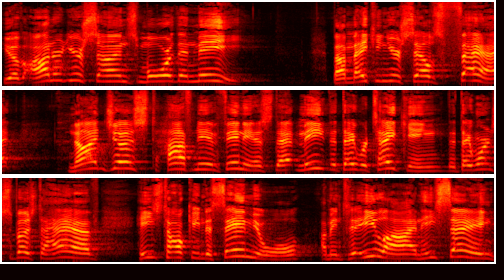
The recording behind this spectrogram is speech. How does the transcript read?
You have honored your sons more than me by making yourselves fat, not just Hophni and Phinehas, that meat that they were taking that they weren't supposed to have. He's talking to Samuel, I mean to Eli, and he's saying,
